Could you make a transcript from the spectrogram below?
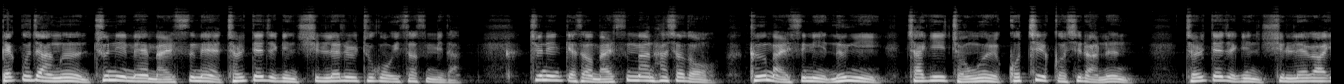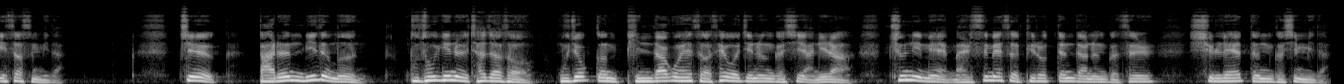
백부장은 주님의 말씀에 절대적인 신뢰를 두고 있었습니다. 주님께서 말씀만 하셔도 그 말씀이 능히 자기 종을 고칠 것이라는 절대적인 신뢰가 있었습니다. 즉, 바른 믿음은 무속인을 찾아서 무조건 빈다고 해서 세워지는 것이 아니라 주님의 말씀에서 비롯된다는 것을 신뢰했던 것입니다.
